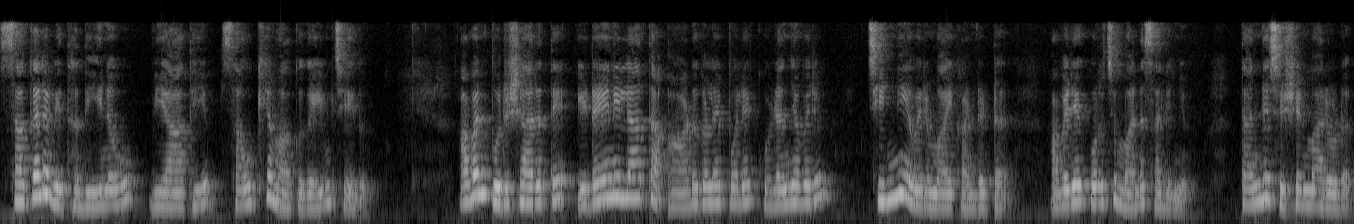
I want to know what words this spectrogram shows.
സകലവിധ ദീനവും വ്യാധിയും സൗഖ്യമാക്കുകയും ചെയ്തു. അവൻ പുരുഷാരത്തെ ഇടയനില്ലാത്ത ആടുകളെ പോലെ കുഴഞ്ഞവരും ചിന്നിയവരുമായി കണ്ടിട്ട് അവരെക്കുറിച്ച് മനസ്സലിഞ്ഞു. തന്റെ ശിഷ്യന്മാരോട്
